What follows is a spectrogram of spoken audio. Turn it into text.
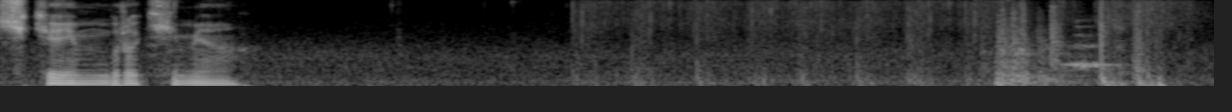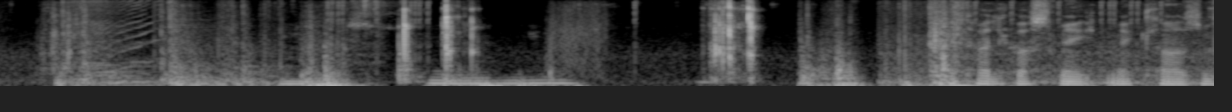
Çıkayım bırakayım ya. Metalik asmaya gitmek lazım.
